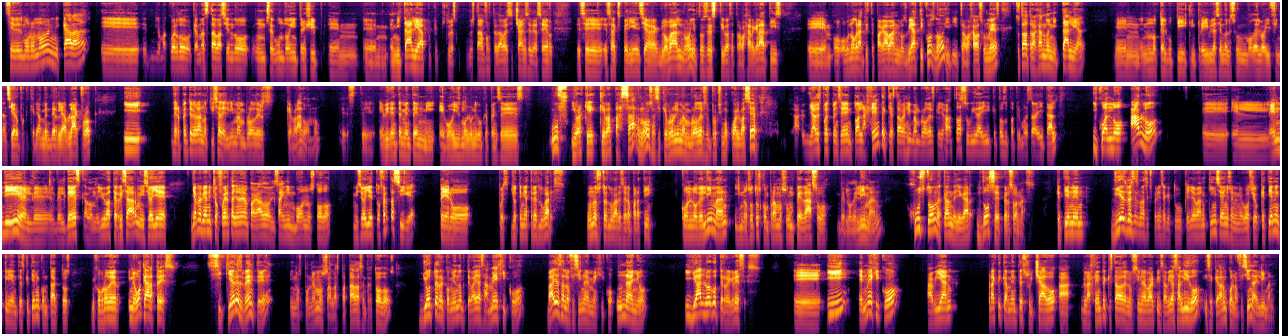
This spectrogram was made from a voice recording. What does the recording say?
se desmoronó en mi cara. Eh, yo me acuerdo que además estaba haciendo un segundo internship en, Italia, porque pues, Stanford te daba ese chance de hacer esa experiencia global, ¿no? Y entonces te ibas a trabajar gratis, eh, o, no gratis, te pagaban los viáticos, ¿no? Y, trabajabas un mes. Yo estaba trabajando en Italia, en, un hotel boutique increíble, haciéndoles un modelo ahí financiero porque querían venderle a BlackRock. Y de repente veo la noticia de Lehman Brothers quebrado, ¿no? Este, evidentemente en mi egoísmo lo único que pensé es, uff, ¿y ahora qué, qué va a pasar, no? O sea, si quebró Lehman Brothers, el próximo cuál va a ser ya después pensé en toda la gente que estaba en Lehman Brothers, que llevaba toda su vida ahí, que todo su patrimonio estaba ahí y tal. Y cuando hablo, eh, el MD, el, del desk a donde yo iba a aterrizar, me dice, oye, ya me habían hecho oferta, ya me habían pagado el signing bonus, todo. Me dice, oye, tu oferta sigue, pero pues yo tenía tres lugares. Uno de esos tres lugares era para ti. Con lo de Lehman, y nosotros compramos un pedazo de lo de Lehman, justo me acaban de llegar 12 personas que tienen 10 veces más experiencia que tú, que llevan 15 años en el negocio, que tienen clientes, que tienen contactos. Dijo, brother, y me voy a quedar a tres. Si quieres, vente y nos ponemos a las patadas entre todos. Yo te recomiendo que te vayas a México, vayas a la oficina de México un año y ya luego te regreses. Eh, y en México habían prácticamente switchado a la gente que estaba de la oficina de Barclays, había salido y se quedaron con la oficina de Lehman.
